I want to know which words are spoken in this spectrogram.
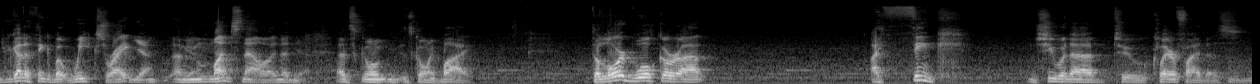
you got to think about weeks, right? Yeah, yeah. months now, and then Yeah. it's going it's going by. The Lord woke her up. I think, and she would have to clarify this. Mm-hmm.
